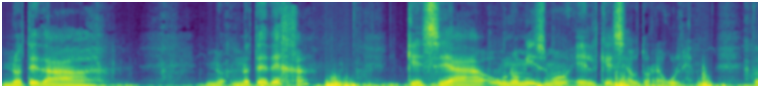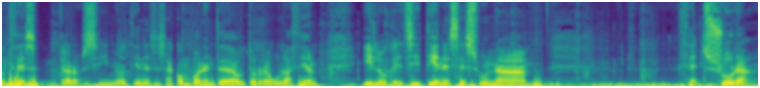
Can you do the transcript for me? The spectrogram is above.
no te da no, no te deja que sea uno mismo el que se autorregule. Entonces, claro, si no tienes esa componente de autorregulación y lo que sí tienes es una censura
